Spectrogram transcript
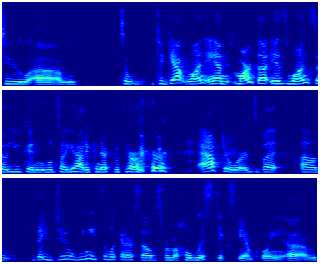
to um, to to get one. And Martha is one, so you can we'll tell you how to connect with her afterwards. But um, they do. We need to look at ourselves from a holistic standpoint, um,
